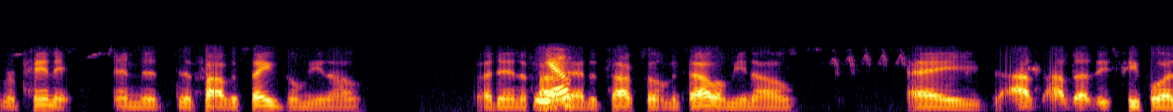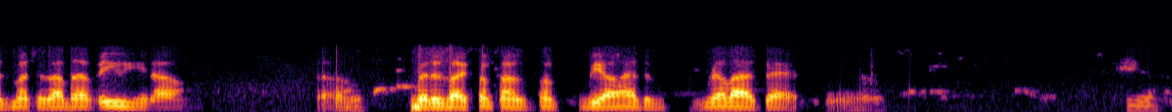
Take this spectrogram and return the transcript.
repented and the the Father saved them. You know, but then the Father Yep. had to talk to him and tell him, you know, hey, I I love these people as much as I love you. You know, so. But it's like sometimes some, we all have to realize that. You know. Yeah.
